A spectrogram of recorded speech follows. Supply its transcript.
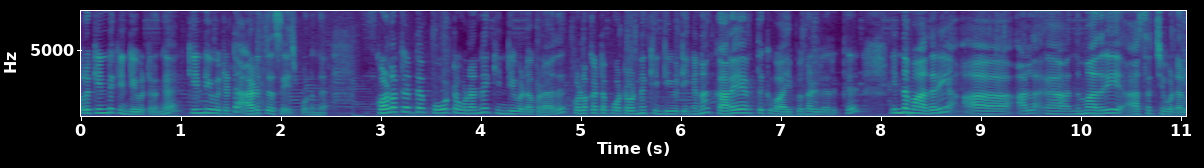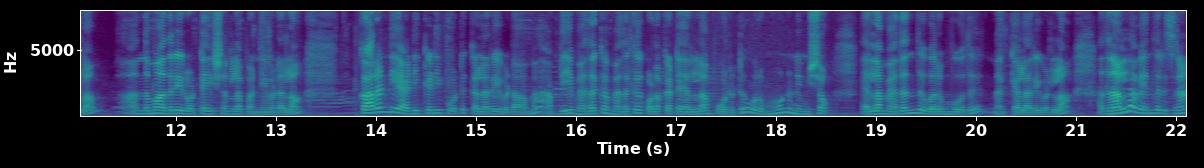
ஒரு கிண்டு கிண்டி விட்டுருங்க. கிண்டி விட்டுட்டு அடுத்த ஸ்டேஜ் போடுங்க. கொலக்கட்டை போட்ட உடனே கிண்டி விடக்கூடாது. கொலக்கட்டை போட்ட உடனே கிண்டி விட்டிங்கன்னா கரையறதுக்கு வாய்ப்புகள் இருக்குது இந்த மாதிரி அல அந்த மாதிரி அசைச்சி விடலாம். அந்த மாதிரி ரொட்டேஷனில் பண்ணி விடலாம். கரண்டி அடிக்கடி போட்டு கிளறி விடாமல் அப்படியே மிதக்க மிதக்க கொலக்கட்டையெல்லாம் போட்டுட்டு ஒரு மூணு நிமிஷம் எல்லாம் மிதந்து வரும்போது நான் கிளறி விடலாம். அது நல்லா வெந்துருச்சுன்னா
